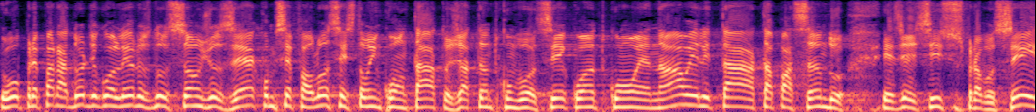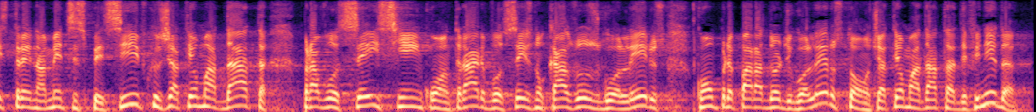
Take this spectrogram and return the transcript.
O preparador de goleiros do São José, como você falou, vocês estão em contato já tanto com você quanto com o Enal, ele tá, tá passando exercícios para vocês, treinamentos específicos, já tem uma data para vocês se encontrarem, vocês, no caso, os goleiros, com o preparador de goleiros, Tom? Já tem uma data definida?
